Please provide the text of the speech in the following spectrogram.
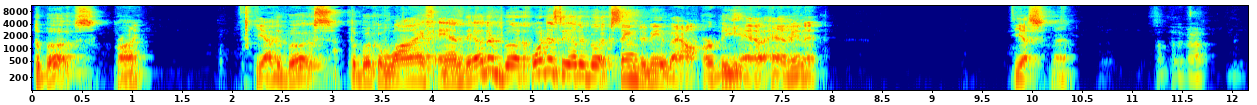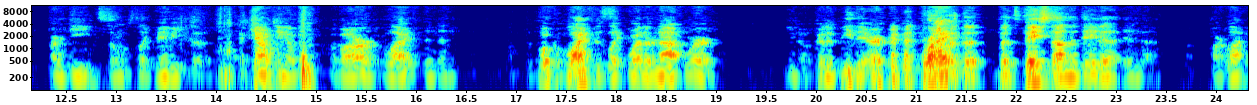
The books, right? Yeah, the books, the book of life, and the other book. What does the other book seem to be about or be have, have in it? Yes, man. Something about our deeds, almost like maybe the accounting of, of our life, and then the book of life is like whether or not we're, you know, going to be there. Right. but, the, but it's based on the data in the, our life.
